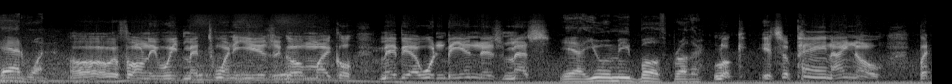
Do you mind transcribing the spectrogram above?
had one. Oh, if only we'd met 20 years ago, Michael, maybe I wouldn't be in this mess. Yeah, you and me both, brother. Look, it's a pain, I know, but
